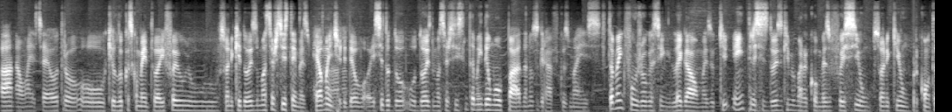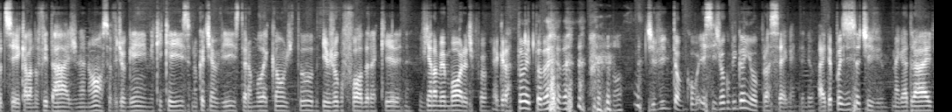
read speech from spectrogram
Ah, não, mas é outro. O que o Lucas comentou aí foi o Sonic 2 do Master System mesmo. Realmente, Ah. ele deu. Esse do, do, o 2 do Master System também deu uma upada nos gráficos, mas. Também foi um jogo assim, legal, mas o que. Entre esses dois o que me marcou mesmo foi esse 1, Sonic 1, por conta de ser aquela novidade, né? Nossa, videogame, que que é isso? Nunca tinha visto, era molecão de tudo. E o jogo foda daquele, né? Vinha na memória, tipo, é gratuito, né? Nossa. Tive, então, esse jogo me ganhou pra SEGA, entendeu? Aí depois disso eu tive Mega Drive,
